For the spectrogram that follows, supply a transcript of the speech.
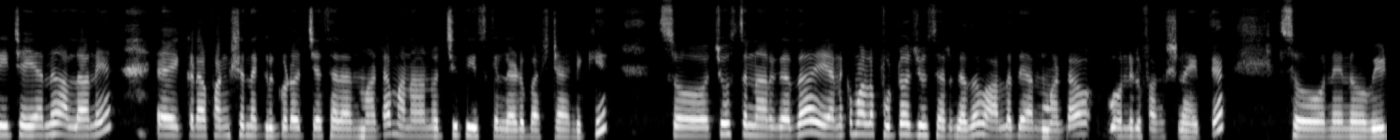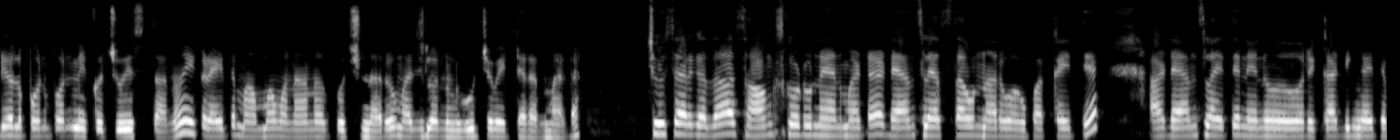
రీచ్ అయ్యాను. అలానే ఇక్కడ ఫంక్షన్ దగ్గరికి కూడా వచ్చేసాడు అనమాట మా నాన్న వచ్చి తీసుకెళ్ళాడు బస్ స్టాండ్కి సో చూస్తున్నారు కదా వెనకమాల ఫోటో చూసారు కదా వాళ్ళదే అనమాట ఓనిల్ ఫంక్షన్ అయితే. సో నేను వీడియోలో పోను పోను మీకు చూపిస్తాను. ఇక్కడైతే మా అమ్మ మా నాన్న కూర్చున్నారు. మధ్యలో నన్ను కూర్చోబెట్టారు అనమాట చూశారు కదా సాంగ్స్ కూడా ఉన్నాయన్నమాట. డ్యాన్స్లు వేస్తూ ఉన్నారు ఒక పక్క అయితే. ఆ డ్యాన్స్లో అయితే నేను రికార్డింగ్ అయితే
